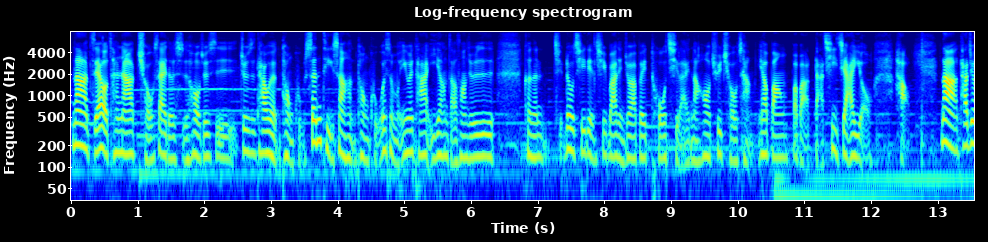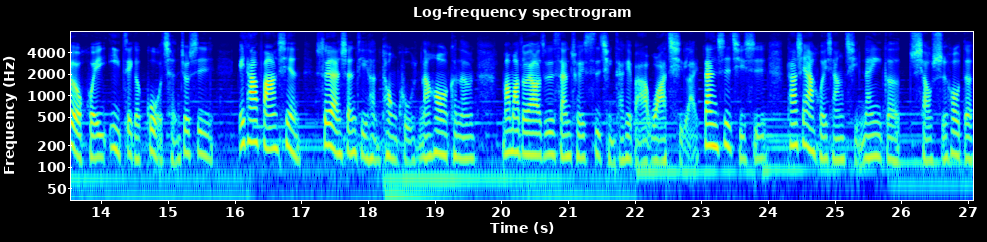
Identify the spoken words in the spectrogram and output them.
那只要有参加球赛的时候，就是就是他会很痛苦，身体上很痛苦。为什么？因为他一样早上就是可能六七点七八点就要被拖起来，然后去球场要帮爸爸打气加油。好，那他就有回忆这个过程，就是诶，他发现虽然身体很痛苦，然后可能。妈妈都要就是三催四请才可以把它挖起来，但是其实他现在回想起那一个小时候的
